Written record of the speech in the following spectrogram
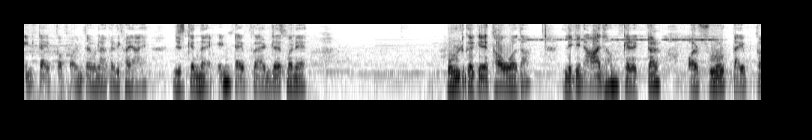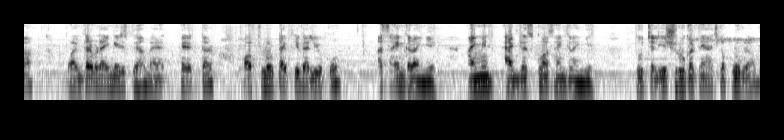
इन टाइप का पॉइंटर बनाकर दिखाया है, जिसके अंदर इन टाइप का एड्रेस मैंने होल्ड करके रखा हुआ था। लेकिन आज हम कैरेक्टर और फ्लोट टाइप का पॉइंटर बनाएँगे, जिसमें हम कैरेक्टर और फ्लोट टाइप की वैल्यू को असाइन कराएँगे। आई मीन एड्रेस को असाइन कराएँगे। तो चलिए शुरू करते हैं आज का प्रोग्राम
